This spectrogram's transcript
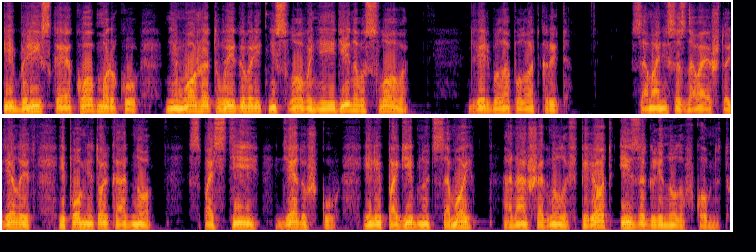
и, близкая к обмороку, не может выговорить ни слова, ни единого слова. Дверь была полуоткрыта. Сама не сознавая, что делает, и помня только одно — спасти дедушку или погибнуть самой, она шагнула вперед и заглянула в комнату.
